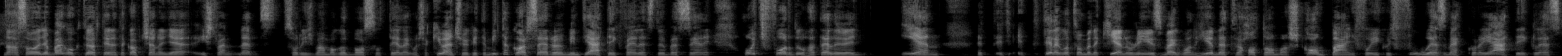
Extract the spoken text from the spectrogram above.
Na, szóval, hogy a bugok története kapcsán, ugye István, ne szoríts már magad basszot, tényleg most a kíváncsi vagyok, hogy te mit akarsz erről, mint játékfejlesztő beszélni? Hogy fordulhat elő egy ilyen, egy, egy, egy, tényleg ott van benne Keanu Reeves, meg van hirdetve, hatalmas kampány folyik, hogy fú, ez mekkora játék lesz,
